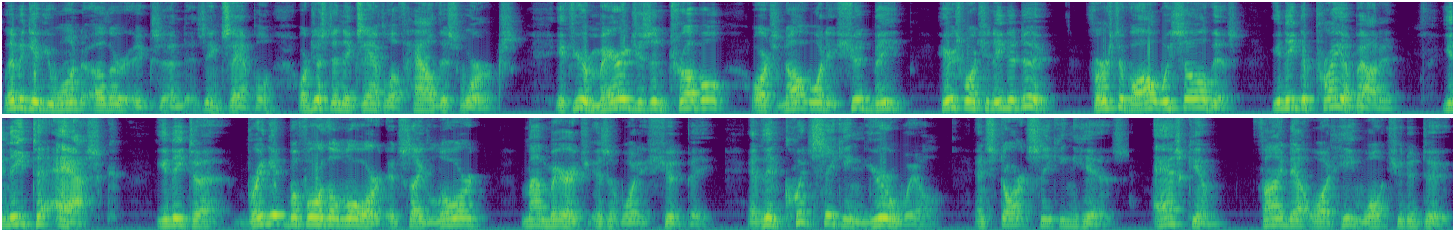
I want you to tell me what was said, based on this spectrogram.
Let me give you one other ex- example, or just an example of how this works. If your marriage is in trouble or it's not what it should be, here's what you need to do. First of all, we saw this. You need to pray about it. You need to ask. You need to bring it before the Lord and say, Lord, my marriage isn't what it should be. And then quit seeking your will and start seeking His. Ask Him, find out what He wants you to do.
